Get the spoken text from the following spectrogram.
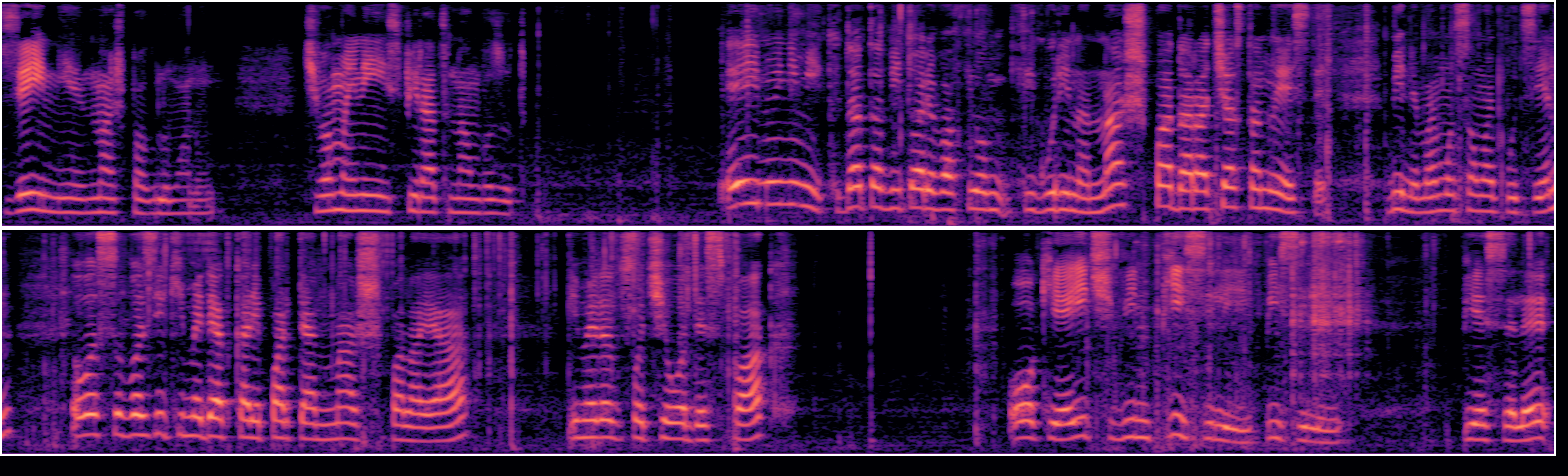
Zane e nașpa gluma, nu. Ceva mai neinspirat n-am văzut. Ei, nu-i nimic. Data viitoare va fi o figurină nașpa, dar aceasta nu este. Bine, mai mult sau mai puțin. O să vă zic imediat care e partea nașpa la ea. Imediat după ce o desfac. Ok, aici vin pisili, pisili. Piesele.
